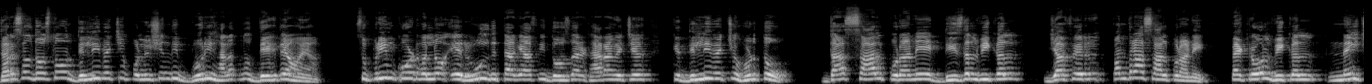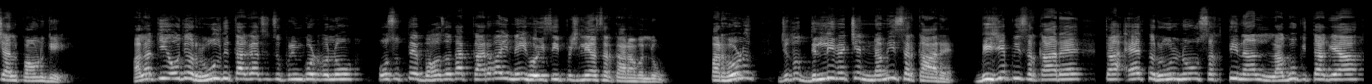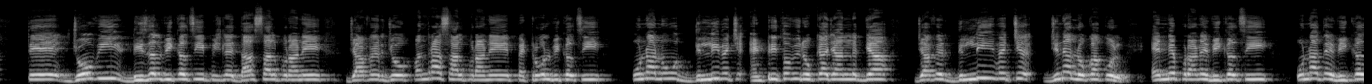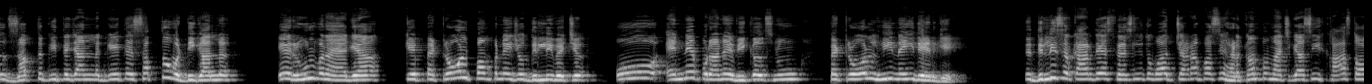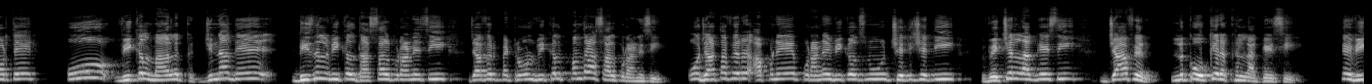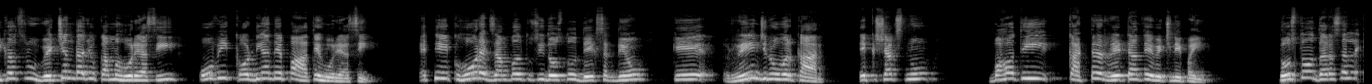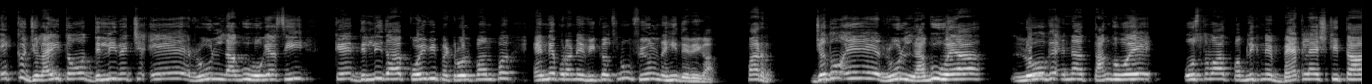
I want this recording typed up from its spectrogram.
ਦਰਅਸਲ ਦੋਸਤੋ, ਦਿੱਲੀ ਵਿੱਚ ਪੋਲੂਸ਼ਨ ਦੀ ਬੁਰੀ ਹਾਲਤ ਨੂੰ ਦੇਖਦਿਆਂ ਹੋਇਆਂ ਸੁਪਰੀਮ ਕੋਰਟ ਵੱਲੋਂ ਇਹ ਰੂਲ ਦਿੱਤਾ ਗਿਆ ਸੀ 2018 ਵਿੱਚ ਕਿ ਦਿੱਲੀ ਵਿੱਚ ਹੁਣ ਤੋਂ 10 ਸਾਲ ਪੁਰਾਣੇ ਡੀਜ਼ਲ ਵਹੀਕਲ ਜਾਂ ਫਿਰ 15 ਸਾਲ ਪੁਰਾਣੇ ਪੈਟਰੋਲ ਵਹੀਕਲ ਨਹੀਂ ਚੱਲ ਪਾਉਣਗੇ। ਹਾਲਾਂਕਿ ਉਹ ਜੋ ਰੂਲ ਦਿੱਤਾ ਗਿਆ ਸੀ ਸੁਪਰੀਮ ਕੋਰਟ ਵੱਲੋਂ, ਉਸ ਉੱਤੇ ਬਹੁਤ ਜ਼ਿਆਦਾ ਕਾਰਵਾਈ ਨਹੀਂ ਹੋਈ ਸੀ ਪਿਛਲੀਆਂ ਸਰਕਾਰਾਂ ਵੱਲੋਂ। ਪਰ ਹੁਣ ਜਦੋਂ ਦਿੱਲੀ ਵਿੱਚ ਨਵੀਂ ਸਰਕਾਰ ਹੈ, ਬੀਜੇਪੀ ਸਰਕਾਰ ਹੈ, ਤਾਂ ਇਸ ਰੂਲ ਨੂੰ ਸਖਤੀ ਨਾਲ ਲਾਗੂ ਕੀਤਾ ਗਿਆ ਤੇ ਜੋ ਵੀ ਡੀਜ਼ਲ ਵਹੀਕਲ ਸੀ ਪਿਛਲੇ 10 ਸਾਲ ਪੁਰਾਣੇ ਜਾਂ ਫਿਰ ਜੋ 15 ਸਾਲ ਪੁਰਾਣੇ ਪੈਟਰੋਲ ਵਹੀਕਲ ਸੀ, ਉਹਨਾਂ ਨੂੰ ਦਿੱਲੀ ਵਿੱਚ ਐਂਟਰੀ ਤੋਂ ਵੀ ਰੋਕਿਆ ਜਾਣ ਲੱਗਿਆ ਜਾਂ ਫਿਰ ਦਿੱਲੀ ਵਿੱਚ ਜਿਨ੍ਹਾਂ ਲੋਕਾਂ ਕੋਲ ਇੰਨੇ ਪੁਰਾਣੇ ਵਹੀਕਲ ਸੀ, ਉਹਨਾਂ ਦੇ ਵਹੀਕਲ ਜ਼ਬਤ ਕੀਤੇ ਜਾਣ ਲੱਗੇ। ਤੇ ਸਭ ਤੋਂ ਵੱਡੀ ਗੱਲ, ਇਹ ਰੂਲ ਬਣਾਇਆ ਗਿਆ ਕਿ ਪੈਟਰੋਲ ਪੰਪ ਨੇ ਜੋ ਦਿੱਲੀ ਵਿੱਚ, ਉਹ ਇੰਨੇ ਪੁਰਾਣੇ ਵਹੀਕਲਸ ਨੂੰ ਪੈਟਰੋਲ ਹੀ ਨਹੀਂ ਦੇਣਗੇ। ਤੇ ਦਿੱਲੀ ਸਰਕਾਰ ਦੇ ਇਸ ਫੈਸਲੇ ਤੋਂ ਬਾਅਦ ਚਾਰਾਂ ਪਾਸੇ ਹੜਕੰਪ ਮਚ ਗਿਆ ਸੀ, ਖਾਸ ਤੌਰ ਤੇ ਉਹ ਵਹੀਕਲ ਮਾਲਕ ਜਿਨ੍ਹਾਂ ਦੇ ਡੀਜ਼ਲ ਵਹੀਕਲ 10 ਸਾਲ ਪੁਰਾਣੇ ਸੀ ਜਾਂ ਫਿਰ ਪੈਟਰੋਲ ਵਹੀਕਲ 15 ਸਾਲ ਪੁਰਾਣੇ ਸੀ, ਉਹ ਜਾਂ ਤਾਂ ਫਿਰ ਆਪਣੇ ਪੁਰਾਣੇ ਵਹੀਕਲਸ ਨੂੰ ਛੇਤੀ-ਛੇਤੀ ਵੇਚਣ ਲੱਗ ਗਏ ਸੀ ਜਾਂ ਫਿਰ ਲੁਕੋ ਕੇ ਰੱਖਣ ਲੱਗ ਗਏ ਸੀ। ਤੇ ਵਹੀਕਲਸ ਨੂੰ ਵੇਚਣ ਦਾ ਜੋ ਕੰਮ ਹੋ ਰਿਹਾ ਸੀ, ਉਹ ਵੀ ਕੌਡੀਆਂ ਦੇ ਭਾਅ ਤੇ ਹੋ ਰਿਹਾ ਸੀ। ਇੱਥੇ ਇੱਕ ਹੋਰ ਐਗਜ਼ਾਮਪਲ ਤੁਸੀਂ ਦੋਸਤੋ ਦੇਖ ਸਕਦੇ ਹੋ ਕਿ ਰੇਂਜ ਰੋਵਰ ਕਾਰ ਇੱਕ ਸ਼ਖਸ ਨੂੰ ਬਹੁਤ ਹੀ ਘੱਟ ਰੇਟਾਂ ਤੇ ਵੇਚਣੀ ਪਈ। ਦੋਸਤੋ ਦਰਅਸਲ 1 ਜੁਲਾਈ ਤੋਂ ਦਿੱਲੀ ਵਿੱਚ ਇਹ ਰੂਲ ਲਾਗੂ ਹੋ ਗਿਆ ਸੀ ਕਿ ਦਿੱਲੀ ਦਾ ਕੋਈ ਵੀ ਪੈਟਰੋਲ ਪੰਪ ਇੰਨੇ ਪੁਰਾਣੇ ਵਹੀਕਲਸ ਨੂੰ ਫਿਊਲ ਨਹੀਂ ਦੇਵੇਗਾ। ਪਰ ਜਦੋਂ ਇਹ ਰੂਲ ਲਾਗੂ ਹੋਇਆ, ਲੋਕ ਇੰਨਾ ਤੰਗ ਹੋਏ, ਉਸ ਤੋਂ ਬਾਅਦ ਪਬਲਿਕ ਨੇ ਬੈਕਲੈਸ਼ ਕੀਤਾ,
